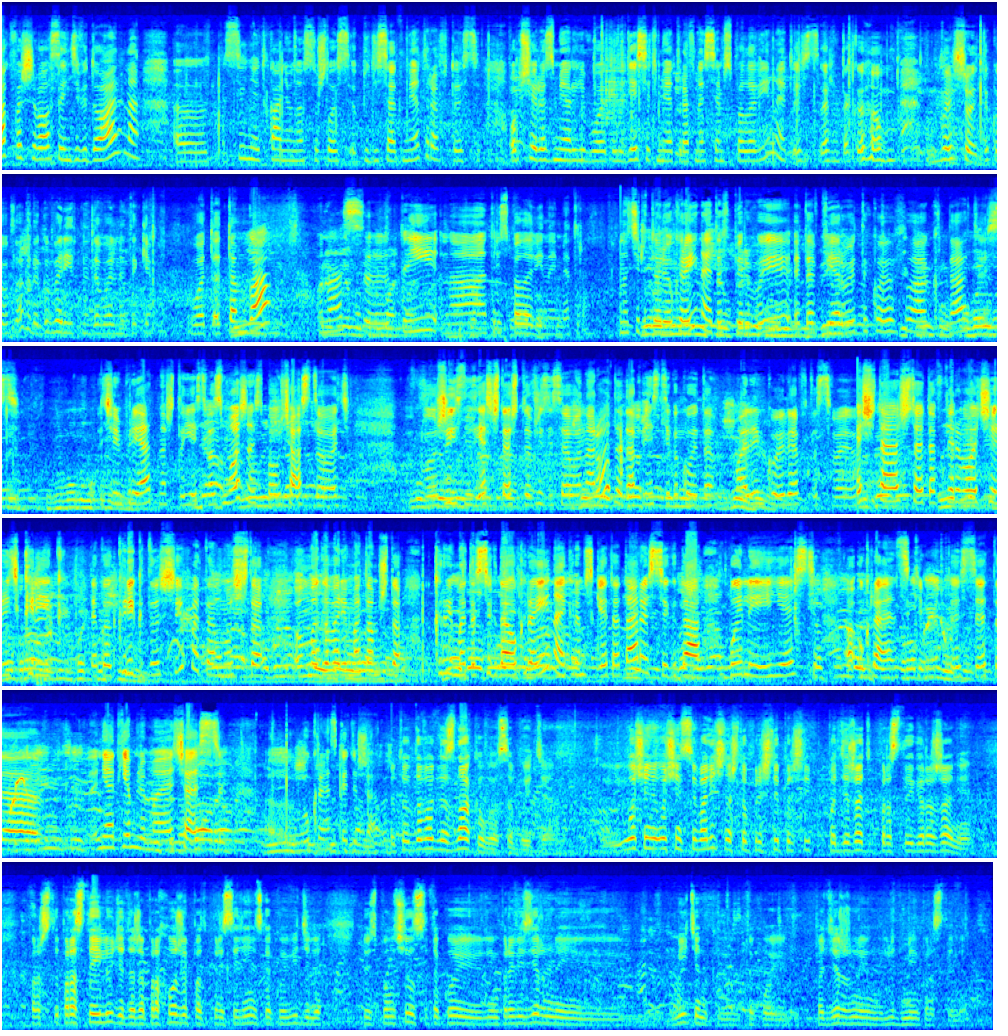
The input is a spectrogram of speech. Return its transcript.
Флаг вышивался индивидуально. Э, Синей ткани у нас ушлось 50 метров, то есть общий размер его это 10 метров на 7,5, то есть, скажем так, большой такой флаг, да, габаритный довольно-таки. Вот, а тамга у нас э, 3 на 3,5 метра. На территории Украины это впервые, это первый такой флаг, да, то есть очень приятно, что есть возможность поучаствовать в жизни, я считаю, что в жизни своего народа, да, принести какую-то маленькую лепту свою. Я считаю, что это в первую очередь крик, такой крик души, потому что мы говорим о том, что Крым это всегда Украина, и крымские татары всегда были и есть украинскими. То есть это неотъемлемая часть э, украинской державы. Это довольно знаковое событие. Очень, очень символично, что пришли, пришли поддержать простые горожане. Простые, простые люди, даже прохожие под- присоединились, как вы видели. То есть получился такой импровизированный митинг, такой поддержанный людьми простыми.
